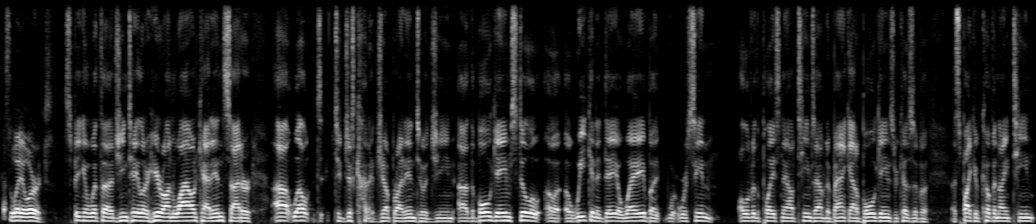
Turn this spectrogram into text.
That's the way it works. Speaking with uh, Gene Taylor here on Wildcat Insider, uh, well, t- to just kind of jump right into it, Gene, uh, the bowl game's still a, a, week and a day away, but we're, we're seeing all over the place now. Teams having to bank out of bowl games because of a, a spike of COVID 19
